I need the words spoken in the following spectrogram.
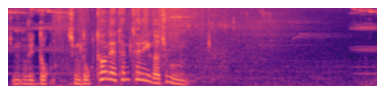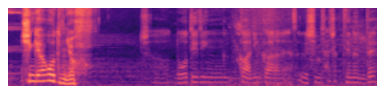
지금 우리 녹 지금 녹턴의 템테리가 좀 신기하거든요. 저 노디딩 거 아닌가 의심이 살짝 드는데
